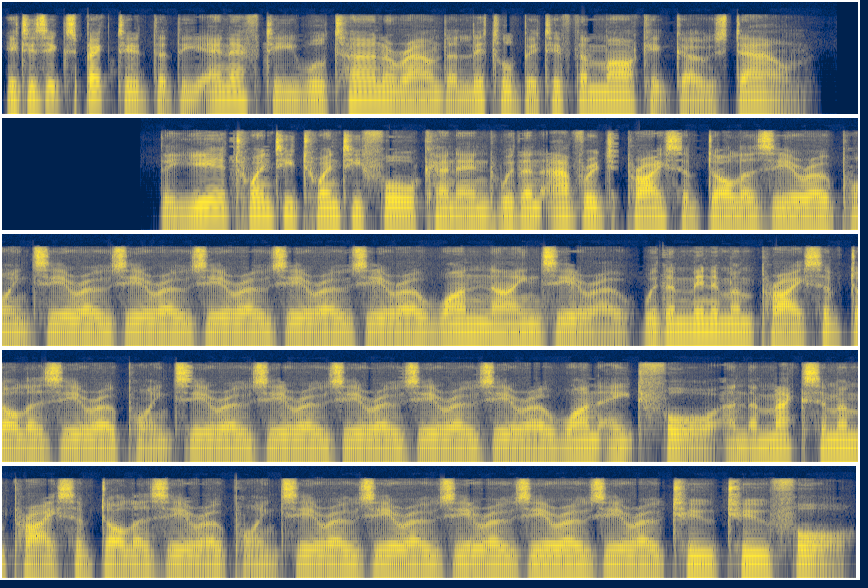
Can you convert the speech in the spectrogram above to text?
It is expected that the NFT will turn around a little bit if the market goes down. The year 2024 can end with an average price of $0.00000190 with a minimum price of $0.00000184 and the maximum price of $0.00000224.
